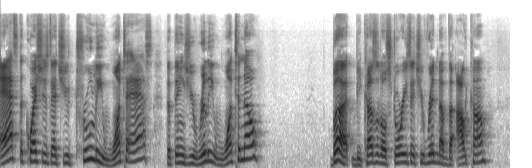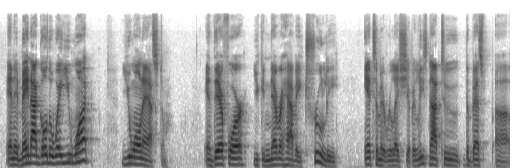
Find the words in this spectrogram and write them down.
ask the questions that you truly want to ask, the things you really want to know. But because of those stories that you've written of the outcome, and it may not go the way you want, you won't ask them. And therefore, you can never have a truly intimate relationship, at least not to the best uh,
